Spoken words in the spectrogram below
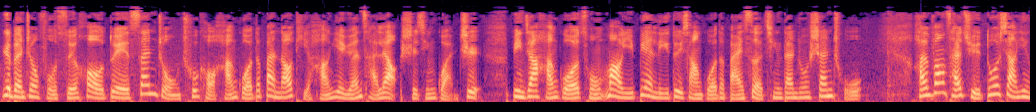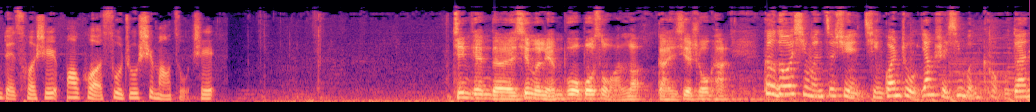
日本政府随后对三种出口韩国的半导体行业原材料实行管制，并将韩国从贸易便利对象国的白色清单中删除。韩方采取多项应对措施，包括诉诸世贸组织。今天的新闻联播播送完了，感谢收看。更多新闻资讯，请关注央视新闻客户端；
